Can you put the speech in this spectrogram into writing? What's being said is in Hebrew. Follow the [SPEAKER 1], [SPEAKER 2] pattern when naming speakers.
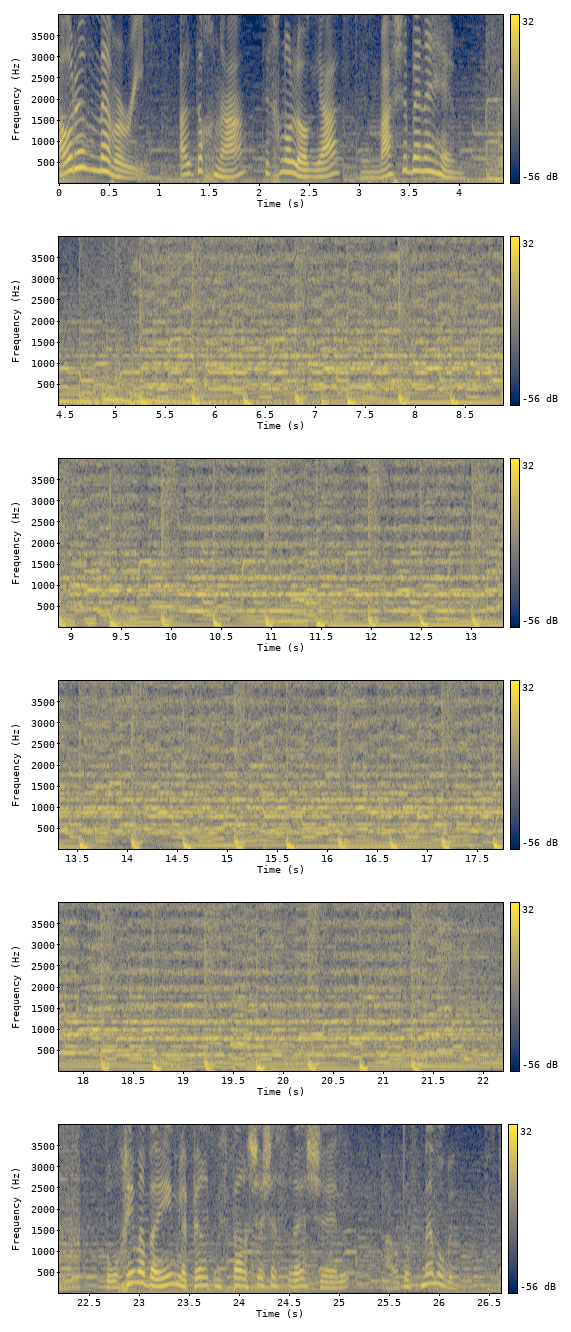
[SPEAKER 1] Out of Memory, על תוכנה, טכנולוגיה ומה שביניהם.
[SPEAKER 2] ברוכים הבאים לפרק מספר 16 של Out of Memory.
